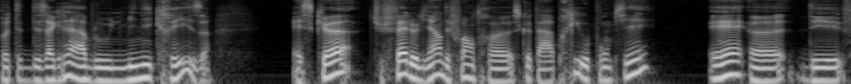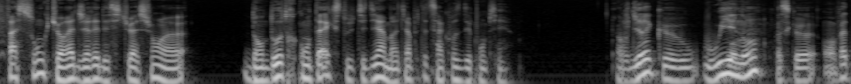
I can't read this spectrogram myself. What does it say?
peut-être désagréable ou une mini-crise, est-ce que tu fais le lien des fois entre euh, ce que tu as appris aux pompiers et euh, des façons que tu aurais de gérer des situations euh, dans d'autres contextes où tu te dis, ah ben tiens, peut-être c'est à cause des pompiers? Alors je dirais que oui et non, parce que en fait,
